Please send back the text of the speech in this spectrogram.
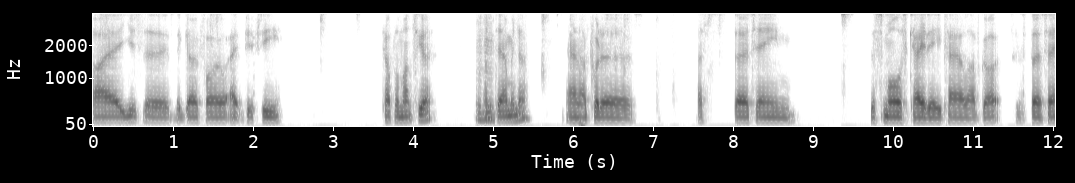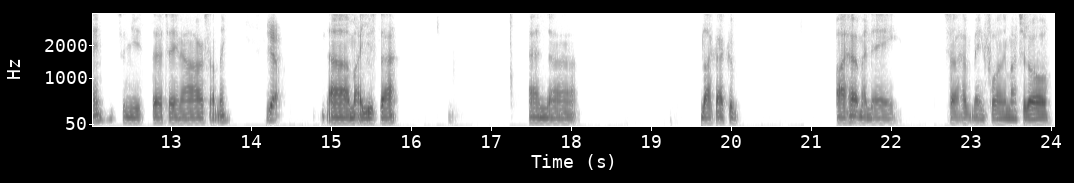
I used the the GoFoil 850 a couple of months ago on Mhm. downwinder, and I put a a 13, the smallest KD tail I've got. It's a 13. It's a new 13R or something. Yeah. Um, I used that, and uh, like I could, I hurt my knee, so I haven't been foiling much at all.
